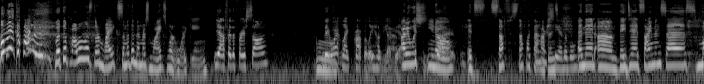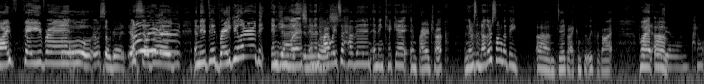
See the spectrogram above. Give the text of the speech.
Oh but the problem was their mics. Some of the members' mics weren't working. Yeah, for the first song, they weren't like properly hooked Yeah. up yet. I mean, which you know, it's stuff stuff like that happens. And then um, they did Simon Says, my favorite. Oh, it was so good. It was Oh so good. And they did regular the, in Yes, English, in and then Highway to Heaven, and then Kick It and Fire Truck. And there was another song that they um, did, but I completely forgot. But What was um, the other one? I don't.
